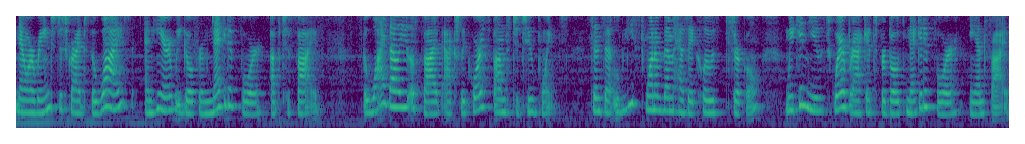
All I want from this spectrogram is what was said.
Now our range describes the y's, and here we go from negative 4 up to 5. The y value of 5 actually corresponds to two points. Since at least one of them has a closed circle, we can use square brackets for both negative 4 and 5.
